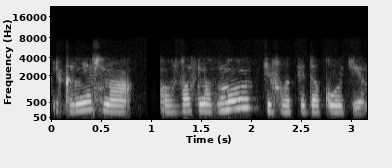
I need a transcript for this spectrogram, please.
И, конечно, в основном тифлопедагоги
